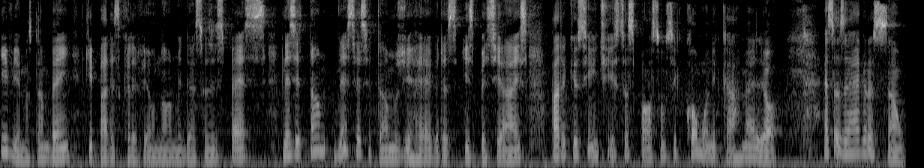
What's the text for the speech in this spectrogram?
E vimos também que para escrever o nome dessas espécies necessitamos de regras especiais para que os cientistas possam se comunicar melhor. Essas regras são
